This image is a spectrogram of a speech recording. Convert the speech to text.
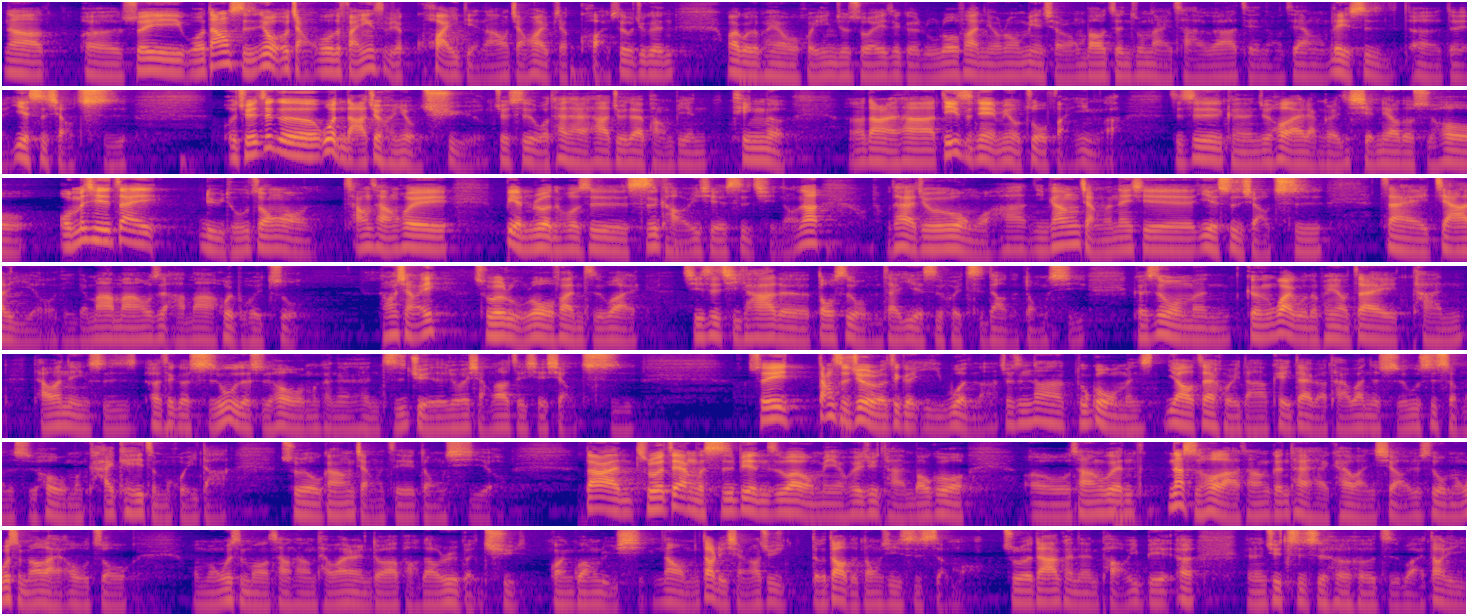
那呃，所以我当时因为我讲我的反应是比较快一点，然后讲话也比较快，所以我就跟外国的朋友回应就说：“哎，这个卤肉饭、牛肉面、小笼包、珍珠奶茶、蚵仔煎哦，这样类似呃的夜市小吃。”我觉得这个问答就很有趣，就是我太太她就在旁边听了，然后当然她第一时间也没有做反应啦，只是可能就后来两个人闲聊的时候，我们其实，在旅途中哦，常常会辩论或是思考一些事情哦，那。我太太就会问我哈，你刚刚讲的那些夜市小吃，在家里哦，你的妈妈或是阿妈会不会做？然后想，哎，除了卤肉饭之外，其实其他的都是我们在夜市会吃到的东西。可是我们跟外国的朋友在谈台湾的饮食，呃，这个食物的时候，我们可能很直觉的就会想到这些小吃。所以当时就有了这个疑问啦，就是那如果我们要再回答可以代表台湾的食物是什么的时候，我们还可以怎么回答？除了我刚刚讲的这些东西哦，当然除了这样的思辨之外，我们也会去谈，包括呃，我常常跟那时候啦，常常跟太太开玩笑，就是我们为什么要来欧洲？我们为什么常常台湾人都要跑到日本去观光旅行？那我们到底想要去得到的东西是什么？除了大家可能跑一边呃，可能去吃吃喝喝之外，到底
